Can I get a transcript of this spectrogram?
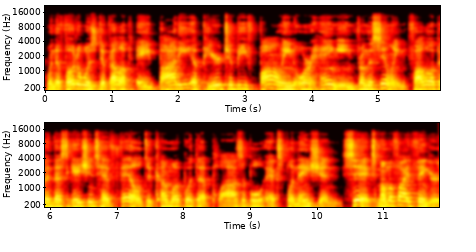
when the photo was developed, a body appeared to be falling or hanging from the ceiling. Follow up investigations have failed to come up with a plausible explanation. 6. Mummified finger.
